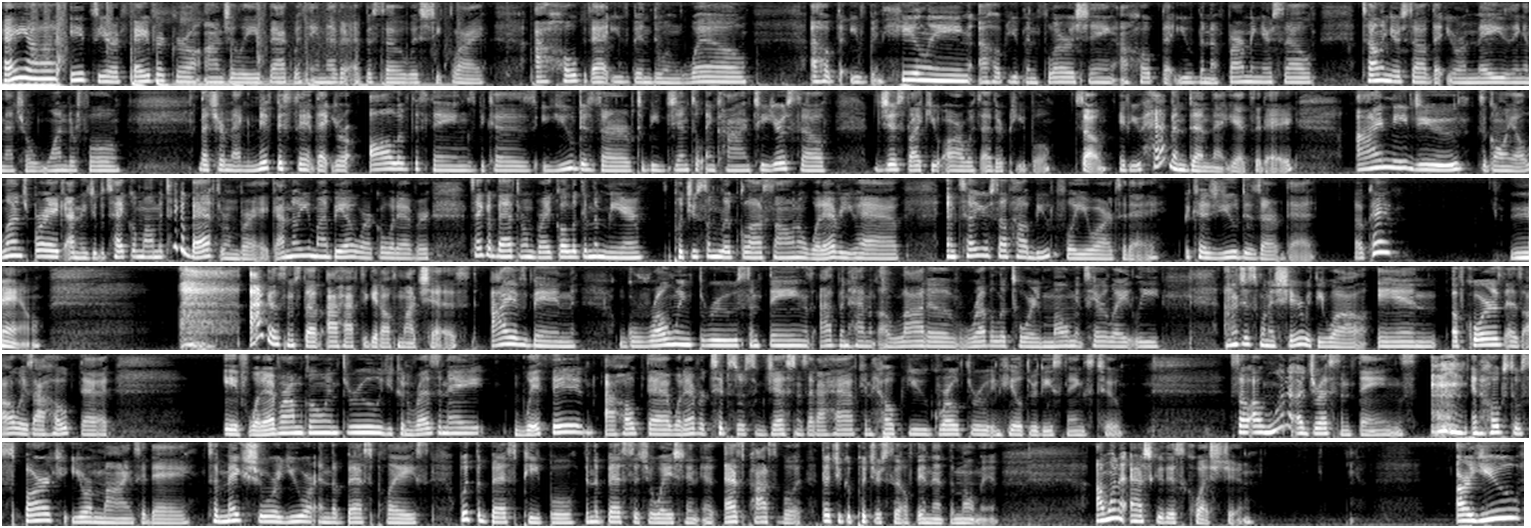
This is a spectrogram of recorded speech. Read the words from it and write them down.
Hey y'all, it's your favorite girl Enjoli back with another episode with Chic Life. I hope that you've been doing well. I hope that you've been healing. I hope you've been flourishing. I hope that you've been affirming yourself, telling yourself that you're amazing and that you're wonderful, that you're magnificent, that you're all of the things because you deserve to be gentle and kind to yourself just like you are with other people. So, if you haven't done that yet today, I need you to go on your lunch break. I need you to take a moment, take a bathroom break. I know you might be at work or whatever. Take a bathroom break, go look in the mirror, put you some lip gloss on or whatever you have, and tell yourself how beautiful you are today because you deserve that. Okay? Now, I got some stuff I have to get off my chest. I have been growing through some things. I've been having a lot of revelatory moments here lately, and I just want to share with you all. And of course, as always, I hope that if whatever I'm going through, you can resonate with it. I hope that whatever tips or suggestions that I have can help you grow through and heal through these things too. So, I want to address some things in hopes to spark your mind today to make sure you are in the best place with the best people in the best situation as possible that you could put yourself in at the moment. I want to ask you this question Are you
